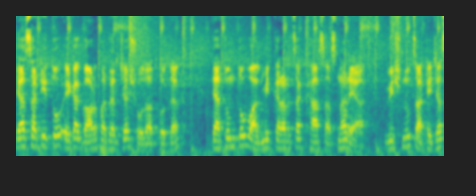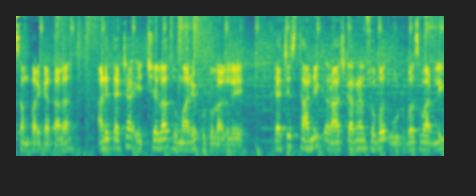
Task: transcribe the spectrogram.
त्यासाठी तो एका गॉडफादरच्या शोधात होता. त्यातून तो वाल्मिक कराडचा खास असणाऱ्या विष्णू चाटेच्या संपर्कात आला आणि त्याच्या इच्छेला धुमारे फुटू लागले. त्याची स्थानिक राजकारण्यांसोबत उठबस वाढली.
